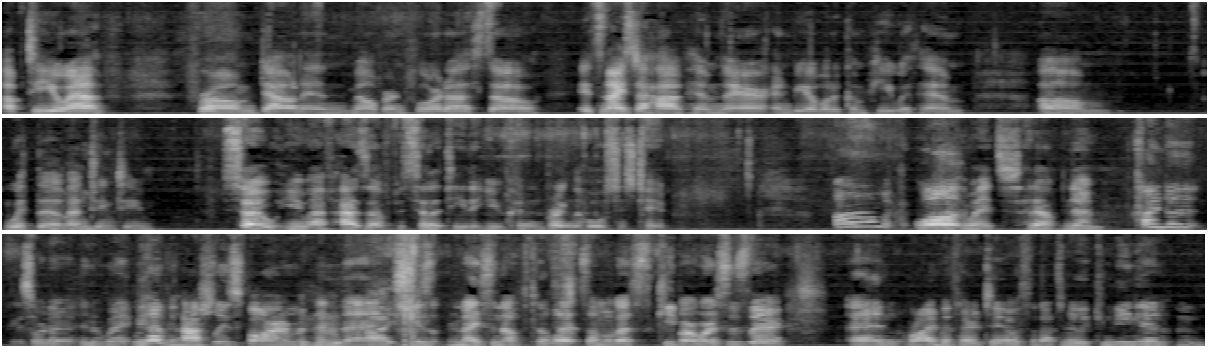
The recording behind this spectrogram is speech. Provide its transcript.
up to UF from down in Melbourne, Florida. So it's nice to have him there and be able to compete with him um, with the Buddy. eventing team. So, UF has a facility that you can bring the horses to. Is Um, that well, the way it's set up? No. kind of, sort of, in a way. We have Ashley's farm, and then I see. she's nice enough to let some of us keep our horses there and ride with her too. So that's really convenient, and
